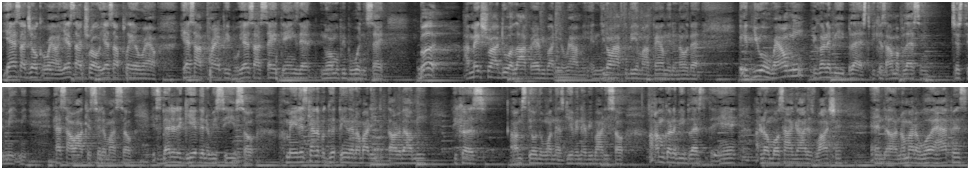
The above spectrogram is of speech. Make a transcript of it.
Yes, I joke around. Yes, I troll. Yes, I play around. Yes, I prank people. Yes, I say things that normal people wouldn't say. But I make sure I do a lot for everybody around me. And you don't have to be in my family to know that. If you're around me, you're gonna be blessed because I'm a blessing just to meet me. That's how I consider myself. It's better to give than to receive. So, I mean, it's kind of a good thing that nobody thought about me because I'm still the one that's giving everybody. So I'm gonna be blessed at the end. I know Most High God is watching, and uh, no matter what happens,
